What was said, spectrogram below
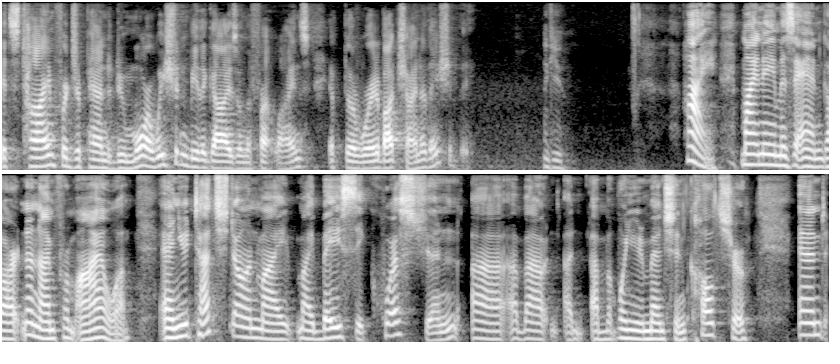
It's time for Japan to do more. We shouldn't be the guys on the front lines. If they're worried about China, they should be. Thank you. Hi, my name is Ann Garton, and I'm from Iowa. And you touched on my, my basic question uh, about uh, when you mentioned culture. And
